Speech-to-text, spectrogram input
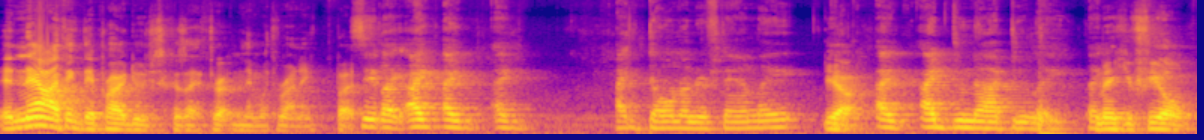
And now I think they probably do just because I threatened them with running. But See, like I, I, I, I don't understand late. yeah, I, I do not do late. Like make you feel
